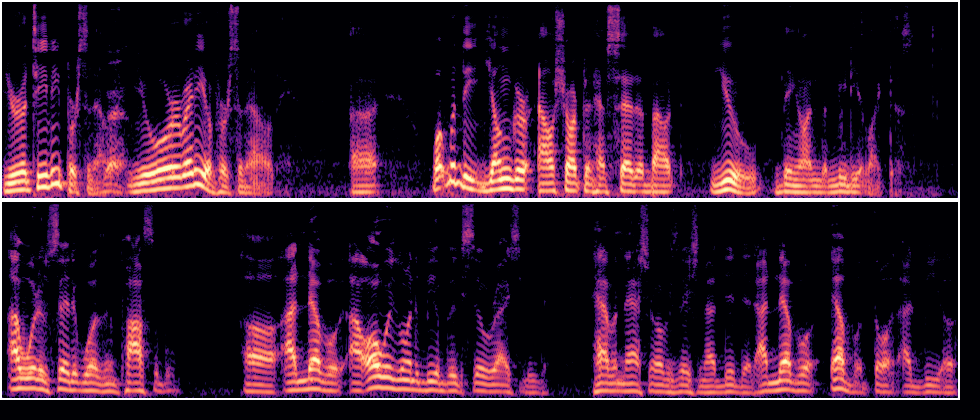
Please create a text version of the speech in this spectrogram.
you're a TV personality. Right. You're a radio personality. Uh, what would the younger Al Sharpton have said about you being on the media like this? I would have said it was impossible. Uh, I never, I always wanted to be a big civil rights leader, have a national organization. I did that. I never, ever thought I'd be a,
